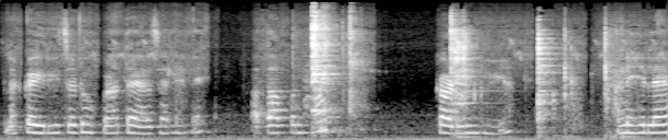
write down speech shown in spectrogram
आपला कैरीचा ढोकळा तयार झालेला आहे. आता आपण हा काढून घेऊया. आणि ह्याला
